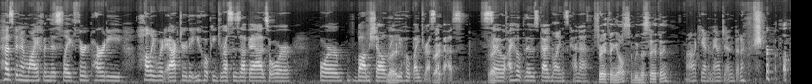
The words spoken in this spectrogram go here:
husband and wife and this like third party Hollywood actor that you hope he dresses up as or or bombshell that Right. you hope I dress Right. up as. So. I hope those guidelines kind of, Is there anything else? Have we missed anything? I can't imagine, but I'm sure I'll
